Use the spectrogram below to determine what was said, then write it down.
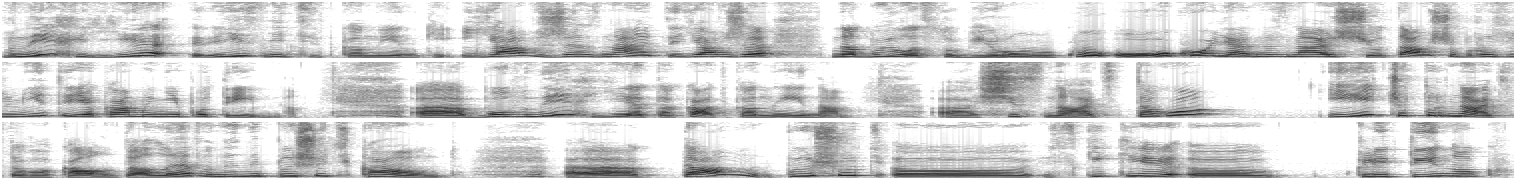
В них є різні ці тканинки. І я вже, знаєте, я вже набила собі руку, око, я не знаю, що там, щоб розуміти, яка мені потрібна. Е, Бо в них є така тканина е, 16-го і 14-го каунту, але вони не пишуть каунт. Е, Там пишуть, е, скільки е, клітинок.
